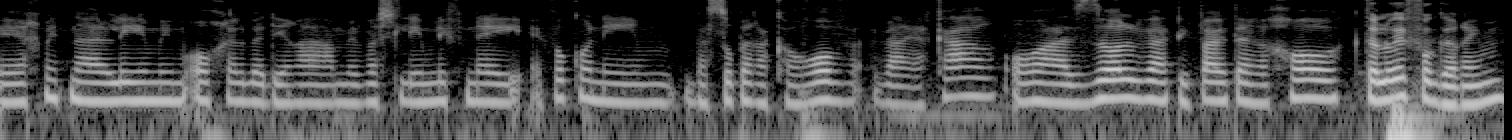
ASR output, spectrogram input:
איך מתנהלים עם אוכל בדירה, מבשלים לפני, איפה קונים, בסופר הקרוב והיקר, או הזול והטיפה יותר רחוק. תלוי איפה גרים,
